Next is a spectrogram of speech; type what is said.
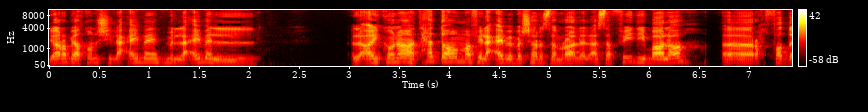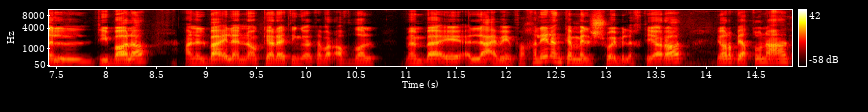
يا رب يعطونا شي لعيبة من لعيبة ال... الايقونات حتى هم في لعيبة بشره سمراء للأسف. في ديبالا آه رح فضل ديبالا عن الباقي لأنه ك rating يعتبر أفضل من باقي اللاعبين. فخلينا نكمل شوي بالاختيارات. يا رب يعطونا عاد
